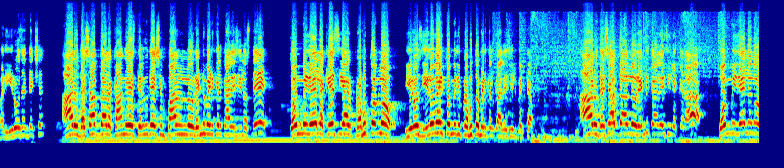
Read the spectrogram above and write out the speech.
మరి ఈ రోజు అధ్యక్ష ఆరు దశాబ్దాల కాంగ్రెస్ తెలుగుదేశం పాలనలో రెండు మెడికల్ కాలేజీలు వస్తే తొమ్మిదేళ్ళ కేసీఆర్ ప్రభుత్వంలో ఈ రోజు ఇరవై తొమ్మిది ప్రభుత్వ మెడికల్ కాలేజీలు పెట్టాం. ఆరు దశాబ్దాల్లో రెండు కాలేజీలు ఎక్కడ? తొమ్మిదేళ్ళలో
